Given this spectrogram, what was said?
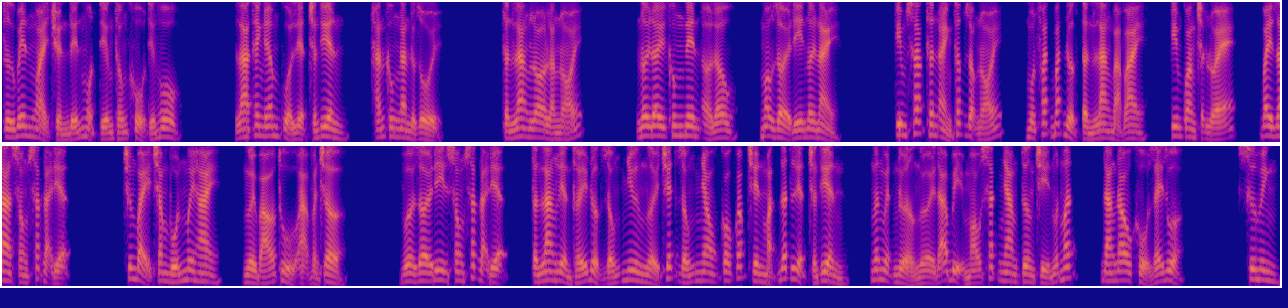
từ bên ngoài truyền đến một tiếng thống khổ tiếng hô là thanh âm của liệt chấn thiên hắn không ngăn được rồi. Tần lang lo lắng nói nơi đây không nên ở lâu mau rời đi nơi này. Kim sắc thân ảnh thấp giọng nói một phát bắt được tần lang bả vai kim quang trận lóe bay ra song sắc đại điện. Chương 742, người báo thủ ạ à vẫn chờ. Vừa rời đi song sắc đại điện tần lang liền thấy được giống như người chết giống nhau co quắp trên mặt đất liệt chấn thiên ngân nguyệt nửa người đã bị máu sắc nham tương trì nuốt mất đang đau khổ dãy rủa. Sư huynh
